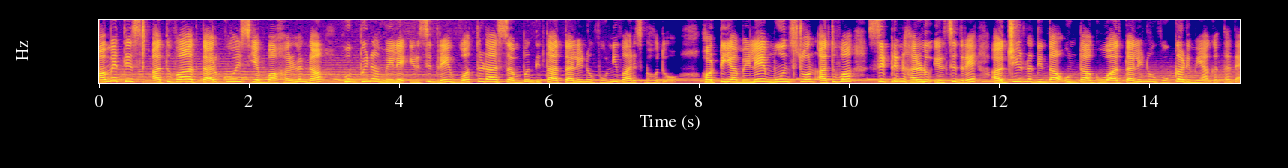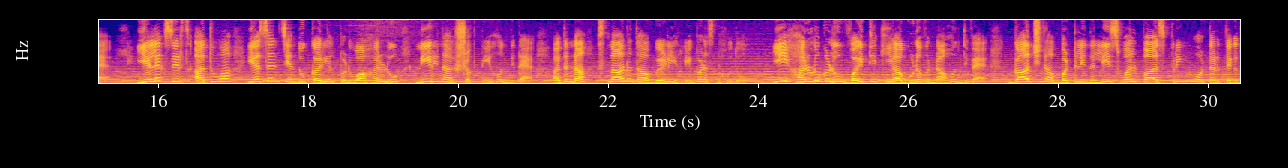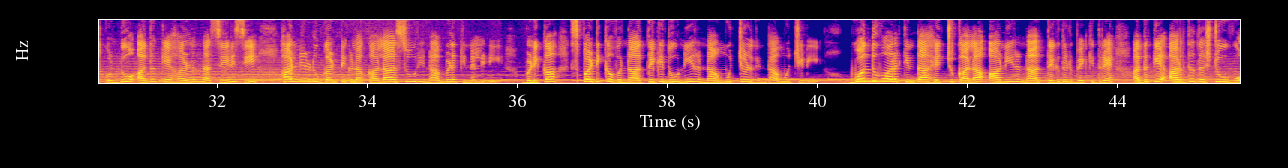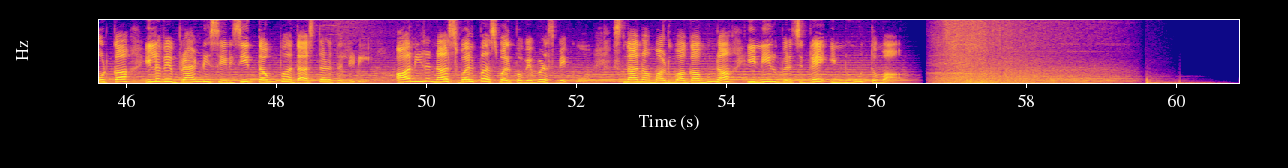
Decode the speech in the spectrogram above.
ಅಮೆಥಿಸ್ಟ್ ಅಥವಾ ಟರ್ಕೋಯ್ಸ್ ಎಂಬ ಹರಳನ್ನ ಹುಬ್ಬಿನ ಮೇಲೆ ಇರಿಸಿದ್ರೆ ಒತ್ತಡ ಸಂಬಂಧಿತ ತಲೆನೋವು ನಿವಾರಿಸಬಹುದು. ಹೊಟ್ಟೆಯ ಮೇಲೆ ಮೂನ್ ಸ್ಟೋನ್ ಅಥವಾ ಸಿಟ್ರಿನ್ ಹರಳು ಇರಿಸಿದ್ರೆ ಅಜೀರ್ಣದಿಂದ ಉಂಟಾಗುವ ತಲೆನೋವು ಕಡಿಮೆಯಾಗುತ್ತದೆ. ಎಲೆಕ್ಸಿರ್ಸ್ ಅಥವಾ ಎಸೆನ್ಸ್ ಎಂದು ಕರೆಯಲ್ಪಡುವ ಹರಳು ನೀರಿನ ಶಕ್ತಿ ಹೊಂದಿದೆ. ಅದನ್ನ ಸ್ನಾನದ ವೇಳೆಯಲ್ಲಿ ಬಳಸಬಹುದು. ಈ ಹರಳುಗಳು ವೈದ್ಯಕೀಯ ಗುಣವನ್ನ ಹೊಂದಿವೆ. ಗಾಜಿನ ಬಟ್ಟಲಿನಲ್ಲಿ ಸ್ವಲ್ಪ ಸ್ಪ್ರಿಂಗ್ ವಾಟರ್ ತೆಗೆದುಕೊಂಡು ಅದಕ್ಕೆ ಹರಳನ್ನ ಸೇರಿಸಿ ಹನ್ನೆರಡು ಗಂಟೆಗಳ ಕಾಲ ಸೂರ್ಯನ ಬೆಳಕಿನಲ್ಲಿಡಿ. ಬಳಿಕ ಸ್ಫಟಿಕವನ್ನ ತೆಗೆದು ನೀರನ್ನ ಮುಚ್ಚಳದಿಂದ ಮುಚ್ಚಿಡಿ. ಒಂದು ವಾರಕ್ಕಿಂತ ಹೆಚ್ಚು ಕಾಲ ಆ ನೀರನ್ನ ತೆಗೆದಿಡಬೇಕಿದ್ರೆ ಅದಕ್ಕೆ ಅರ್ಧದಷ್ಟು ವೋಡ್ಕಾ ಇಲ್ಲವೇ ಬ್ರ್ಯಾಂಡಿ ಸೇರಿಸಿ ತಂಪಾದ ಸ್ಥಳದಲ್ಲಿಡಿ. ಆ ನೀರನ್ನ ಸ್ವಲ್ಪ ಸ್ವಲ್ಪವೇ ಬಳಸಬೇಕು. ಸ್ನಾನ ಮಾಡುವಾಗ ಮುನ್ನ ಈ ನೀರು ಬೆರೆಸಿದ್ರೆ ಇನ್ನೂ ಉತ್ತಮ.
